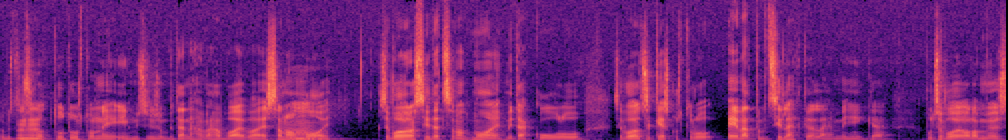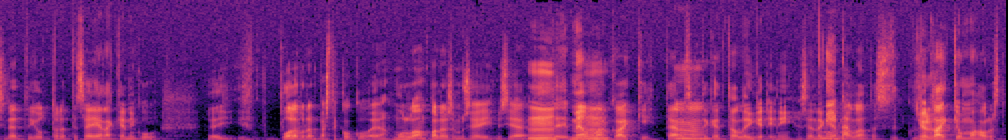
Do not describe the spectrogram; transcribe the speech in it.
Mm-hmm. Jos tutustua niihin ihmisiin, niin sun pitää nähdä vähän vaivaa. Ei sanoa mm. moi. Se voi olla siitä, että sanot moi, mitä kuuluu. Se voi olla, että se keskustelu ei välttämättä sillä hetkellä lähde mihinkään. Mutta se voi olla myös sitä, että juttelette sen jälkeen niin kuin, puolen vuoden päästä koko ajan. Mulla on paljon semmoisia ihmisiä. Mm, me ollaan mm. kaikki täällä mm. sen takia, että on LinkedIn. Ja sen takia Niinpä. me ollaan tässä. Kyllä. Kaikki on mahdollista.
